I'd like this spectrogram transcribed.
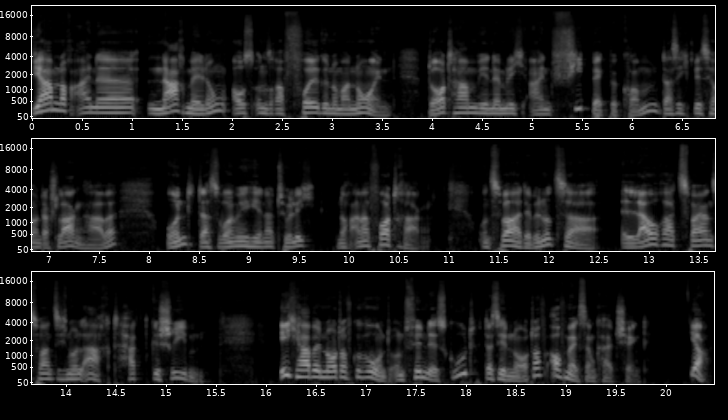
Wir haben noch eine Nachmeldung aus unserer Folge Nummer 9. Dort haben wir nämlich ein Feedback bekommen, das ich bisher unterschlagen habe. Und das wollen wir hier natürlich noch einmal vortragen. Und zwar der Benutzer Laura2208 hat geschrieben: Ich habe in Nordorf gewohnt und finde es gut, dass ihr Nordorf Aufmerksamkeit schenkt. Ja,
